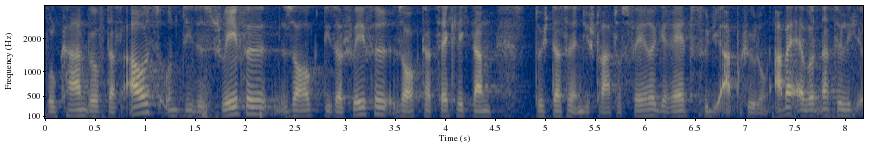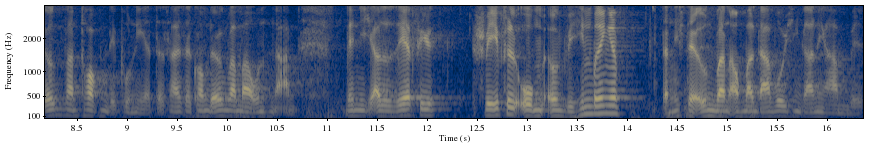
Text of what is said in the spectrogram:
Vulkan wirft das aus und dieses Schwefel sorgt, dieser Schwefel sorgt tatsächlich dann, durch das er in die Stratosphäre gerät, für die Abkühlung. Aber er wird natürlich irgendwann trocken deponiert, das heißt, er kommt irgendwann mal unten an. Wenn ich also sehr viel Schwefel oben irgendwie hinbringe, dann ist er irgendwann auch mal da, wo ich ihn gar nicht haben will.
